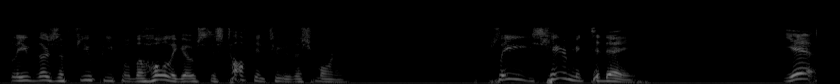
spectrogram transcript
I believe there's a few people the Holy Ghost is talking to this morning. Please hear me today. Yes,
